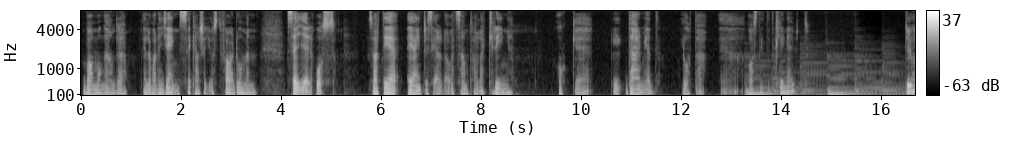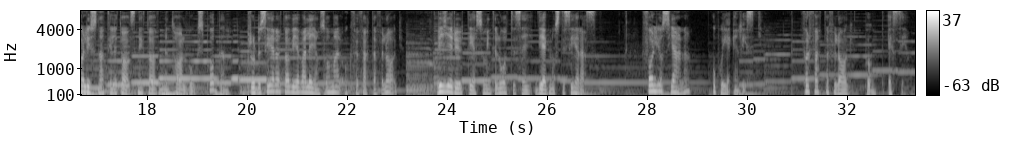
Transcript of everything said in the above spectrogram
vad många andra, eller vad den gängse kanske just fördomen säger oss. Så att det är jag intresserad av att samtala kring och eh, därmed låta eh, avsnittet klinga ut. Du har lyssnat till ett avsnitt av Mentalbokspodden producerat av Eva Lejonsommar och Författarförlag. Vi ger ut det som inte låter sig diagnostiseras. Följ oss gärna och på egen risk. Författarförlag.se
